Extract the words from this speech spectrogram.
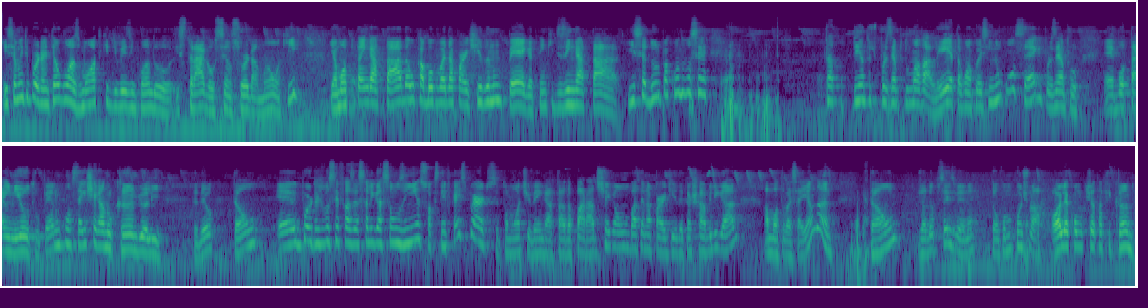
isso é muito importante. Tem algumas motos que de vez em quando estraga o sensor da mão aqui, e a moto está engatada, o caboclo vai dar partida, não pega, tem que desengatar. Isso é duro para quando você tá dentro, de, por exemplo, de uma valeta, alguma coisa assim, não consegue, por exemplo, é, botar em neutro o pé, não consegue chegar no câmbio ali entendeu? Então é importante você fazer essa ligaçãozinha, só que você tem que ficar esperto. Se a tua moto estiver engatada, parada, chegar um bater na partida com a chave ligada, a moto vai sair andando. Então, já deu pra vocês verem, né? Então vamos continuar. Olha como que já tá ficando.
